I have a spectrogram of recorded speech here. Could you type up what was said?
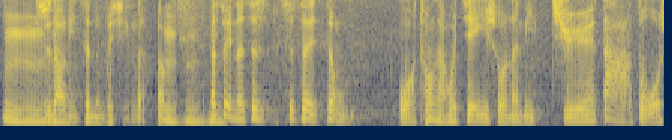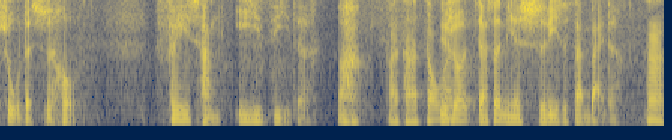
嗯，直到你真的不行了。嗯嗯，那所以呢，这是是这这种，我通常会建议说呢，你绝大多数的时候非常 easy 的啊。把它走。比如说，假设你的实力是三百的，嗯，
